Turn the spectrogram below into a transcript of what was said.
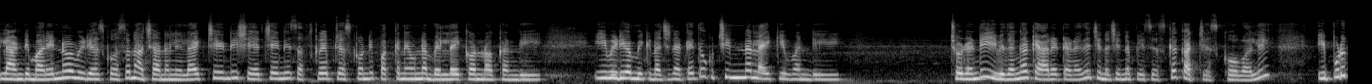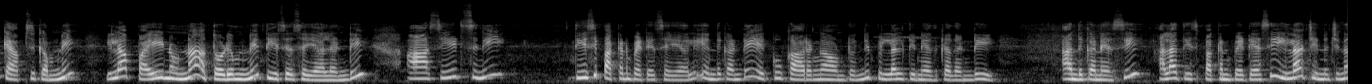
ఇలాంటి మరెన్నో వీడియోస్ కోసం నా ఛానల్ని లైక్ చేయండి షేర్ చేయండి సబ్స్క్రైబ్ చేసుకోండి పక్కనే ఉన్న బెల్ ఐకాన్ నొక్కండి. ఈ వీడియో మీకు నచ్చినట్లయితే ఒక చిన్న లైక్ ఇవ్వండి. చూడండి ఈ విధంగా క్యారెట్ అనేది చిన్న చిన్న పీసెస్గా కట్ చేసుకోవాలి. ఇప్పుడు క్యాప్సికమ్ని ఇలా పైనున్న తొడిమిని తీసేసేయాలండి. ఆ సీడ్స్ని తీసి పక్కన పెట్టేసేయాలి. ఎందుకంటే ఎక్కువ కారంగా ఉంటుంది పిల్లలు తినేది కదండీ. అందుకనేసి అలా తీసి పక్కన పెట్టేసి ఇలా చిన్న చిన్న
